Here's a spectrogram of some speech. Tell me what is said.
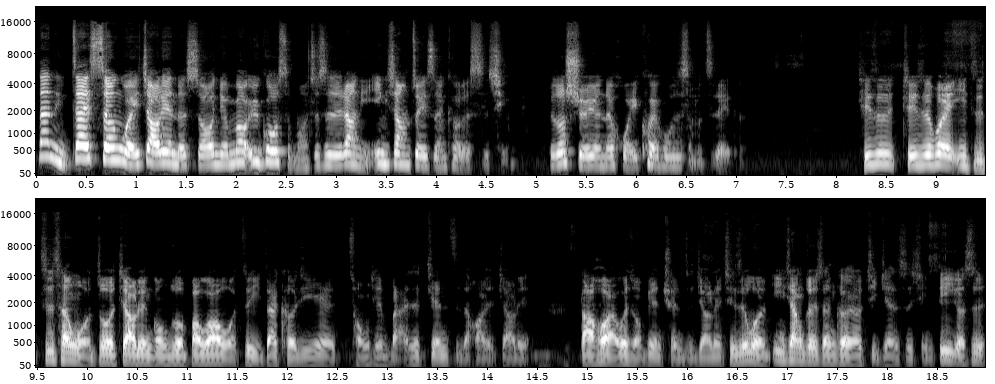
那你在身为教练的时候，你有没有遇过什么就是让你印象最深刻的事情？比如说学员的回馈或是什么之类的？其实其实会一直支撑我做教练工作，包括我自己在科技业，从前本来是兼职的滑雪教练，到后来为什么变全职教练？其实我印象最深刻有几件事情。第一个是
